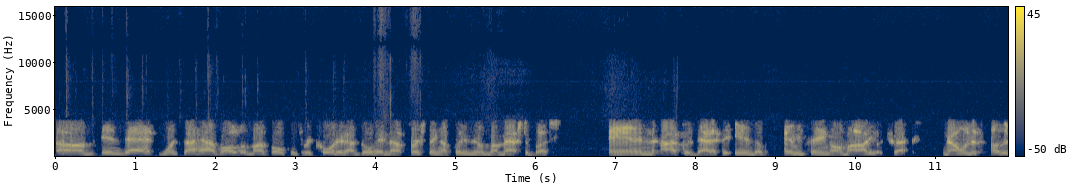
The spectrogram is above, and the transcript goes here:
um, in that, once I have all of my vocals recorded, I go ahead and I, first thing I put in on my master bus and I put that at the end of everything on my audio tracks. Now, on this other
